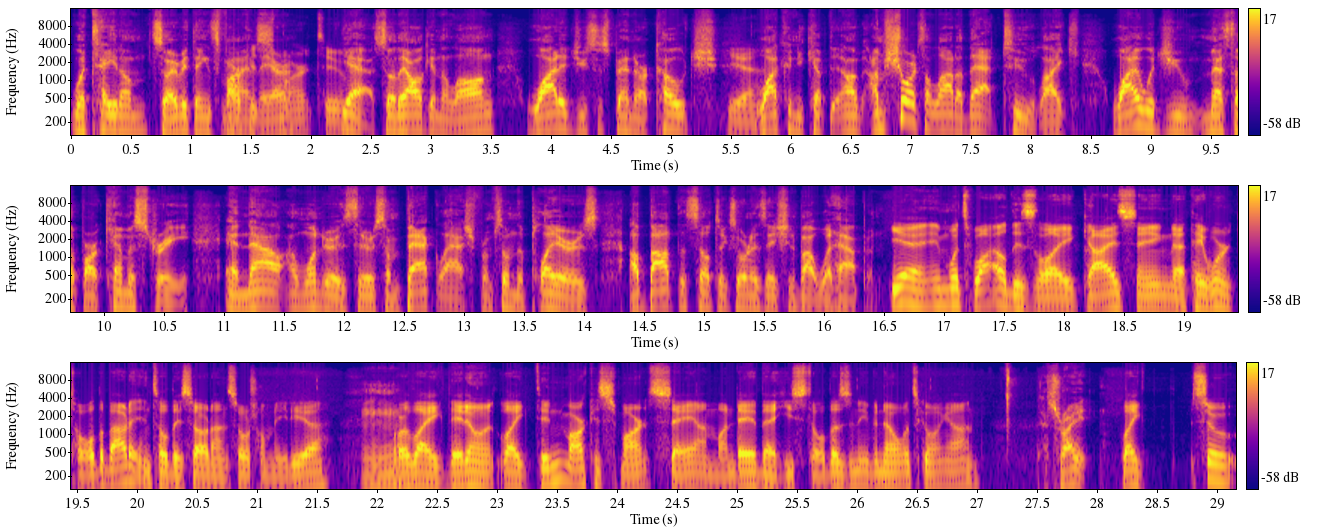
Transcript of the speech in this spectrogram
with Tatum, so everything's fine Marcus there. Smart, too. Yeah, so they're all getting along. Why did you suspend our coach? Yeah. Why couldn't you kept it? I'm sure it's a lot of that too. Like, why would you mess up our chemistry? And now I wonder is there some backlash from some of the players about the Celtics organization about what happened? Yeah, and what's wild is like guys saying that they weren't told about it until they saw it on social media. Or like they don't like didn't Marcus Smart say on Monday that he still doesn't even know what's going on? That's right. Like so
